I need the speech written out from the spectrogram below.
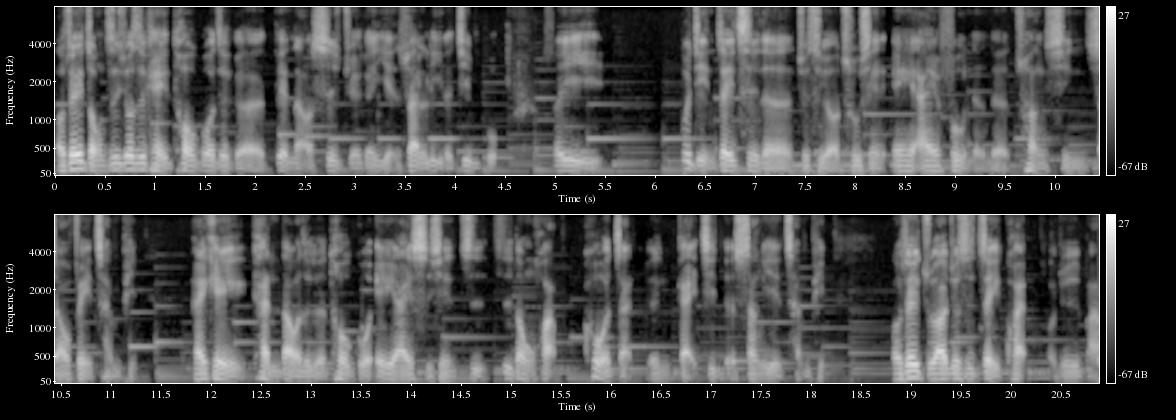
哦，所以总之就是可以透过这个电脑视觉跟演算力的进步，所以不仅这次呢，就是有出现 AI 赋能的创新消费产品，还可以看到这个透过 AI 实现自自动化扩展跟改进的商业产品。哦，所以主要就是这一块，我就是把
